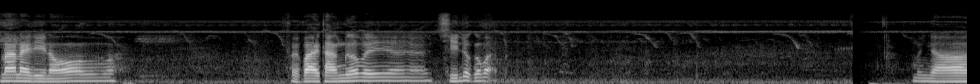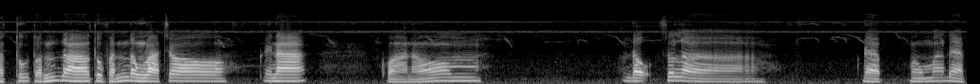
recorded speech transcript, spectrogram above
Na này thì nó phải vài tháng nữa mới ờ, chín được các bạn. Mình ờ, thụ tuấn thụ phấn đồng loạt cho cây na. Quả nó đậu rất là đẹp màu mã đẹp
